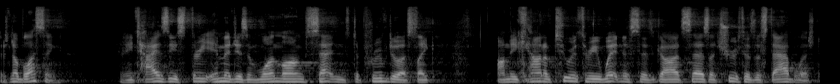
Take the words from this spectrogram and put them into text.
there's no blessing. And he ties these three images in one long sentence to prove to us, like, on the account of two or three witnesses, God says a truth is established.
